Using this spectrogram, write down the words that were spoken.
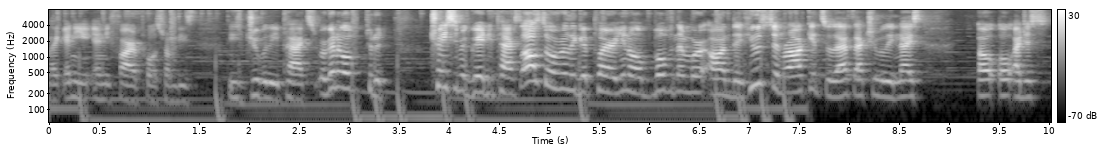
like any any fire pulls from these these Jubilee packs. We're gonna go to the Tracy McGrady packs, also a really good player. You know, both of them were on the Houston Rockets, so that's actually really nice. Oh, oh, I just,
